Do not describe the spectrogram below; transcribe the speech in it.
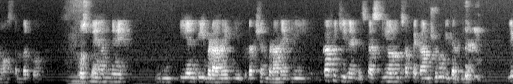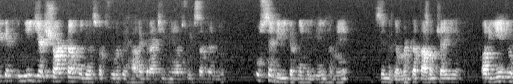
नौ सितंबर को उसमें हमने पीएनपी बढ़ाने की प्रोडक्शन बढ़ाने की, काफ़ी चीज़ें डिस्कस की और उन सब पे काम शुरू भी कर दिया। लेकिन इमीडिएट शॉर्ट टर्म में जो इस वक्त सूरत हाल है कराची में और स्वीट सदर में, उससे डील करने के लिए हमें सिंध गवर्नमेंट का ताउन चाहिए। और ये जो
